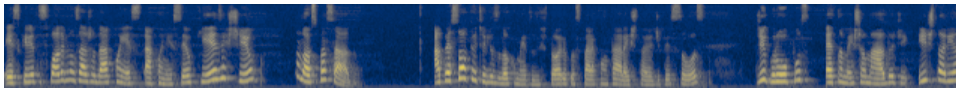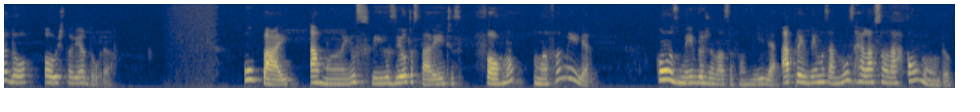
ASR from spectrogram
escritos podem nos ajudar a conhecer, a conhecer o que existiu no nosso passado. A pessoa que utiliza documentos históricos para contar a história de pessoas, de grupos, é também chamado de historiador ou historiadora. O pai, a mãe, os filhos e outros parentes formam uma família. Com os membros da nossa família, aprendemos a nos relacionar com o mundo.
